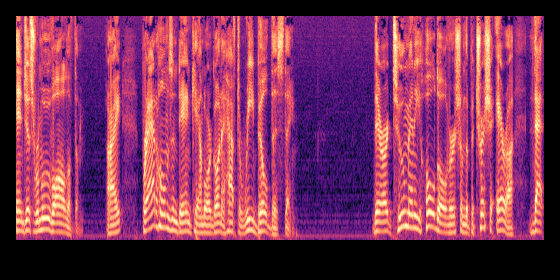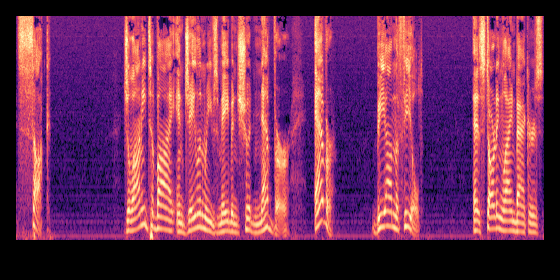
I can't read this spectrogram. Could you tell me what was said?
and just remove all of them. All right? Brad Holmes and Dan Campbell are going to have to rebuild this thing. There are too many holdovers from the Patricia era that suck. Jahlani Tavai and Jalen Reeves-Maybin should never, ever be on the field as starting linebackers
